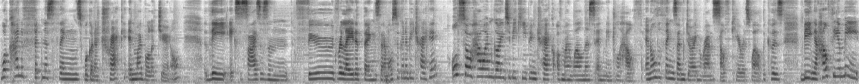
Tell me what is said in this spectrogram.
what kind of fitness things we're going to track in my bullet journal, the exercises and food related things that I'm also going to be tracking, also how I'm going to be keeping track of my wellness and mental health and all the things I'm doing around self-care as well because being a healthier me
